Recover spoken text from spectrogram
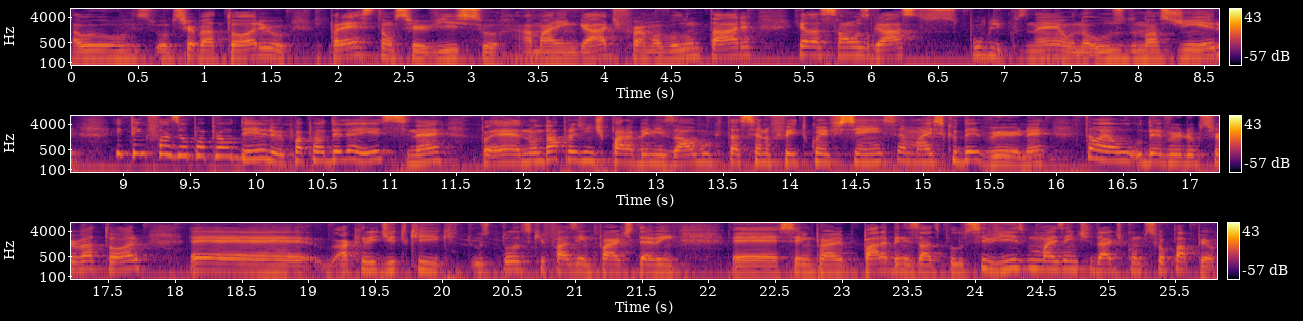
O Observatório presta um serviço a Maringá de forma voluntária em relação aos gastos públicos, né? O uso do nosso dinheiro e tem que fazer o papel dele. O papel dele é esse, né? É, não dá pra gente parabenizar algo que está sendo feito com eficiência mais que o dever, né? Então é o, o dever do Observatório. É, acredito que, que os todos que fazem parte devem é, serem parabenizados pelo civismo, mas a entidade cumpre seu papel.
